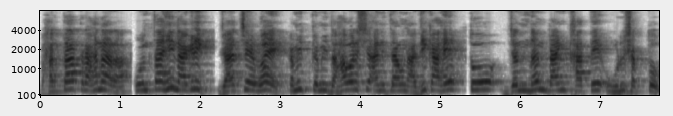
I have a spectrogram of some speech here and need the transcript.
भारतात राहणारा कोणताही नागरिक ज्याचे वय कमीत कमी दहा वर्ष आणि त्याहून अधिक आहे तो जनधन बँक खाते उघडू शकतो.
